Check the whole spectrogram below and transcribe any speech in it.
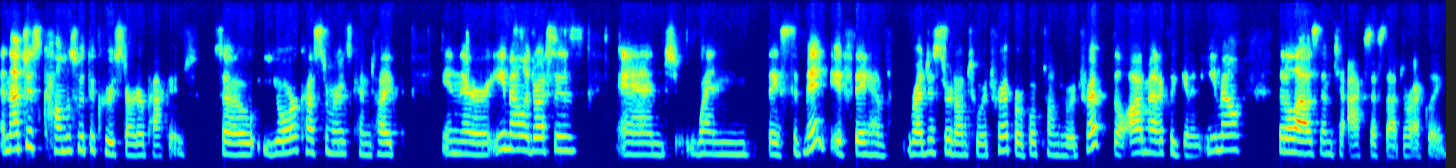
And that just comes with the crew starter package. So your customers can type in their email addresses and when they submit, if they have registered onto a trip or booked onto a trip, they'll automatically get an email that allows them to access that directly.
